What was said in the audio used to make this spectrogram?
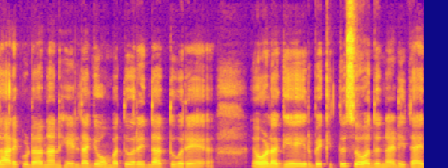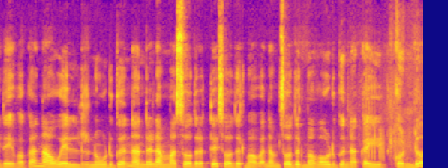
ದಾರೆ ಕೂಡ ನಾನು ಹೇಳಿದಾಗೆ ಒಂಬತ್ತುವರೆಯಿಂದ ಹತ್ತುವರೆ ಒಳಗೆ ಇರಬೇಕಿತ್ತು. ಸೊ ಅದು ನಡೀತಾ ಇದೆ ಇವಾಗ. ನಾವು ಎಲ್ರೂ ಹುಡುಗನ, ಅಂದರೆ ನಮ್ಮ ಸೋದರತ್ತೆ, ಸೋದರ ಮಾವ. ನಮ್ಮ ಸೋದರ ಮಾವ ಹುಡುಗನ ಕೈ ಇಟ್ಕೊಂಡು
